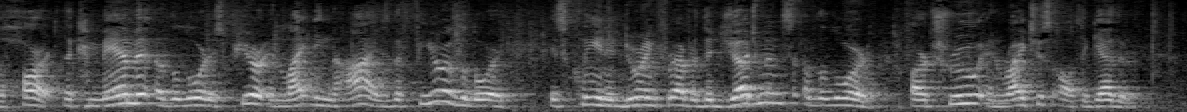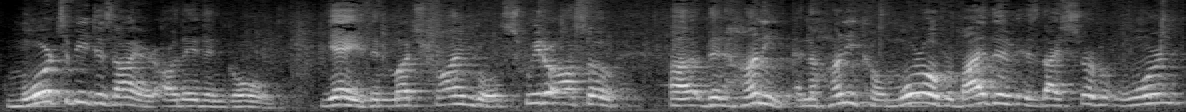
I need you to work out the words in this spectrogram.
the heart. The commandment of the Lord is pure, enlightening the eyes. The fear of the Lord is clean, enduring forever. The judgments of the Lord are true and righteous altogether. More to be desired are they than gold, yea, than much fine gold, sweeter also uh, than honey and the honeycomb. Moreover, by them is thy servant warned,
